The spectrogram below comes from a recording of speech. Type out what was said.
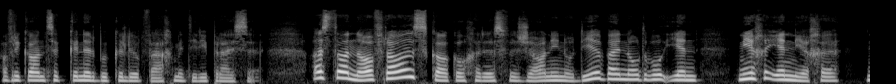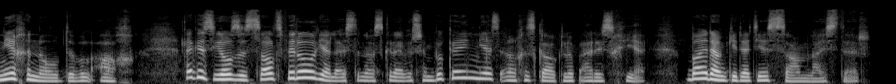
Afrikaanse kinderboeke loop weg met hierdie pryse. As daar navrae is, skakel gerus vir Janie Nodee by 011 919 9088. Ek is Elsje Salzveld, jy luister na skrywers en boeke en jy's ingeskakel op RSG. Baie dankie dat jy saam luister.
